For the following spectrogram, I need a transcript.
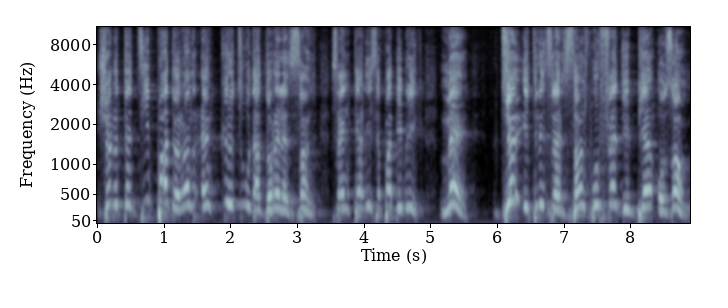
Je ne te dis pas de rendre un culte ou d'adorer les anges. C'est interdit, c'est pas biblique. Mais Dieu utilise les anges pour faire du bien aux hommes.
